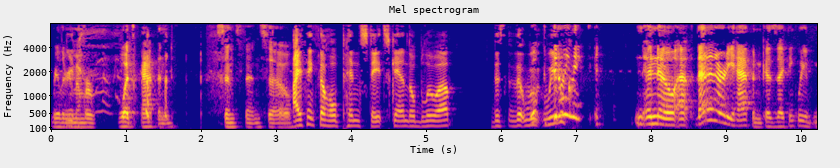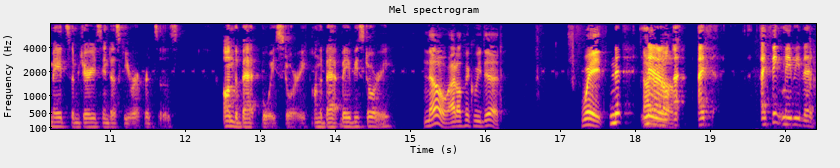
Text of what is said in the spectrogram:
really remember what's happened since then. So I think the whole Penn State scandal blew up. This the, we, Well, we didn't rec- we make? No, uh, that had already happened because I think we made some Jerry Sandusky references on the Bat Boy story, on the Bat Baby story. No, I don't think we did. Wait, No, I no. I, I, I think maybe that.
